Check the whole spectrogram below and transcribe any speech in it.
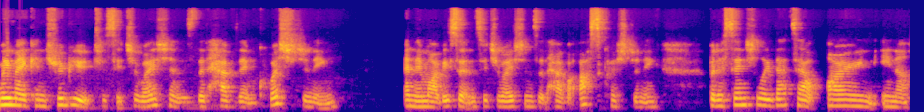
we may contribute to situations that have them questioning, and there might be certain situations that have us questioning, but essentially that's our own inner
